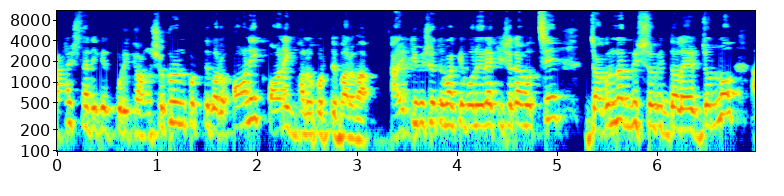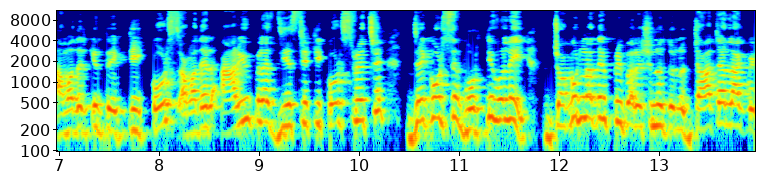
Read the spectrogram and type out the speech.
আঠাশ তারিখের পরীক্ষা অংশগ্রহণ করতে পারো, অনেক অনেক ভালো করতে পারবা। আরেকটি বিষয় তোমাকে বলে রাখি, সেটা হচ্ছে জগন্নাথ বিশ্ববিদ্যালয়ের জন্য আমাদের কিন্তু একটি কোর্স আমাদের আর ইউ প্লাস জিএসটি একটি কোর্স রয়েছে। যে কোর্সে ভর্তি হলেই জগন্নাথের প্রিপারেশনের জন্য যা যা লাগবে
